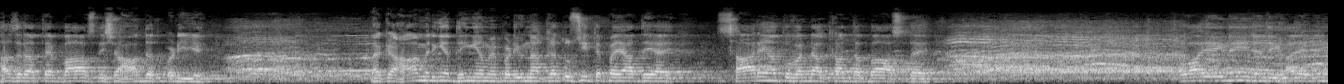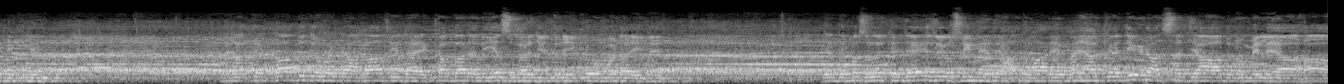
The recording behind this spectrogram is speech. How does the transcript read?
حضرت عباس دی شہادت پڑھی ہے۔ میں کہا ہاں میری دھیاں میں پڑھی۔ انہاں کہا، تسی تے پیا دے آئے۔ سارے ہاں تو وڈا کھاد عباس دے وہ آئے ہی نہیں جندی ہائے نہیں نکلی۔ انہاں کہا کاد جو وڈا غازی دے قبر علی اصغر جتنی کیوں بڑھائی نے۔ جندے مسلک کے جائزے اسی نے تے ہاتھ مارے۔ میں آکھیا، جیڑا سجاد نو ملیا ہا۔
